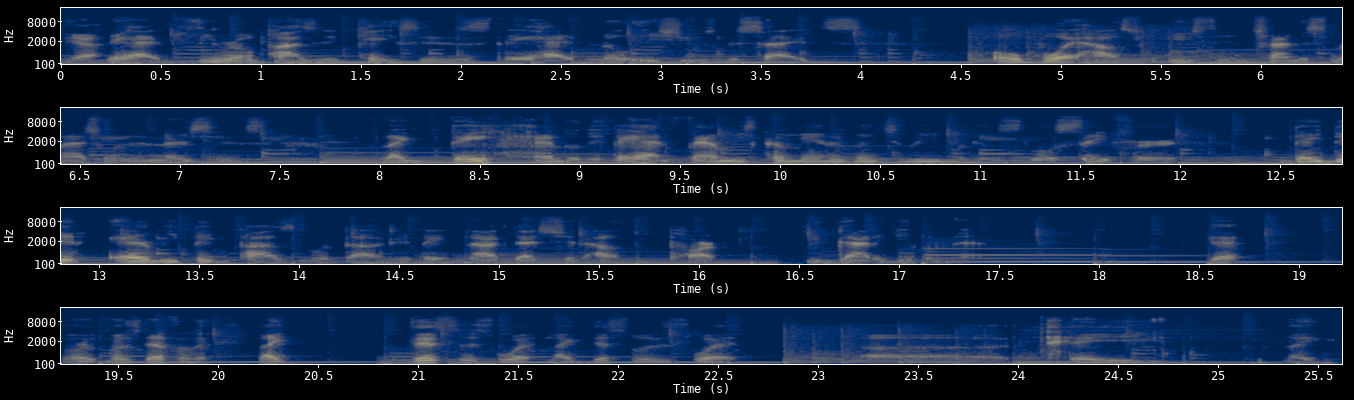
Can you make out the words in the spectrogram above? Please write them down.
Yeah. They had zero positive cases. They had no issues besides old boy house from Houston trying to smash one of the nurses. Like they handled it. They had families come in eventually when it was a little safer. They did everything possible, doc, and they knocked that shit out the park. You gotta give them that. Well, most definitely. Like this is what like this was what uh they like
